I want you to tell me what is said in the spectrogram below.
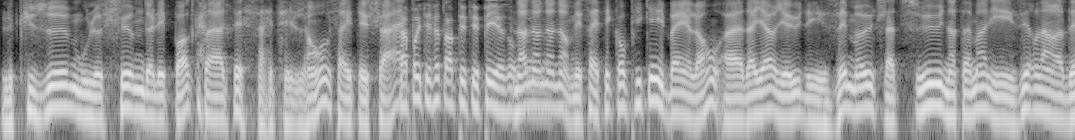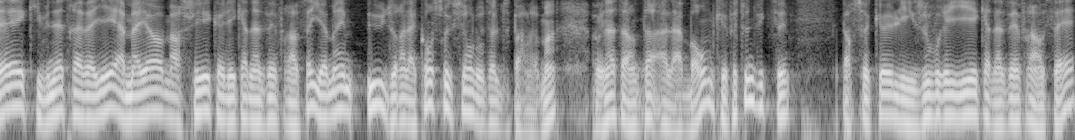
le CUSUM ou le CHUM de l'époque. Ça a été, ça a été long, ça a été cher. Ça n'a pas été fait en PPP, eux autres. Non, non, non, non, mais ça a été compliqué et bien long. Euh, D'ailleurs, il y a eu des émeutes là-dessus, notamment les Irlandais qui venaient travailler à meilleur marché que les Canadiens français. Il y a même eu, durant la construction de l'hôtel du Parlement, un attentat à la bombe qui a fait une victime parce que les ouvriers canadiens-français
